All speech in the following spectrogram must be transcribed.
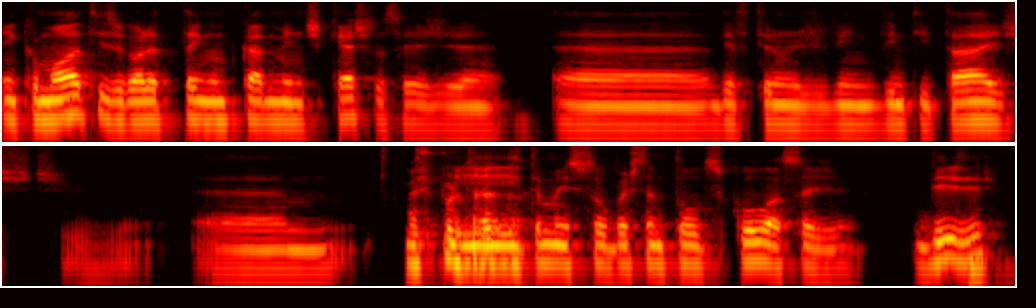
em commodities. Agora tenho um bocado menos cash, ou seja, uh, devo ter uns 20, 20 e tais. Mas, portanto... E também sou bastante old school, ou seja, diz, diz.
